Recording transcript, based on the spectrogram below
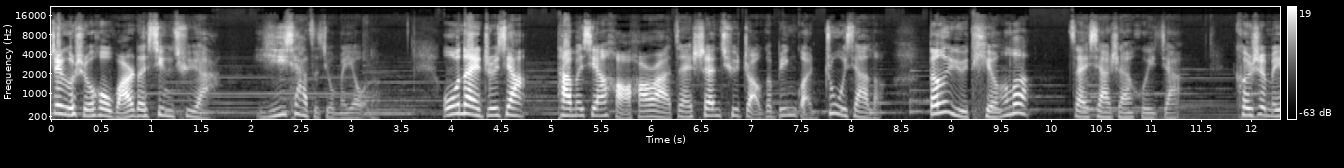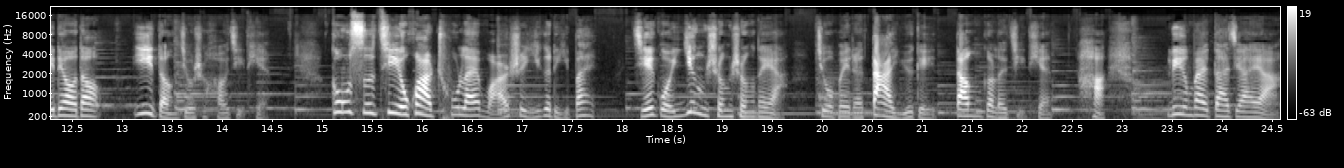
这个时候玩的兴趣啊，一下子就没有了。无奈之下，他们先好好啊在山区找个宾馆住下了，等雨停了再下山回家。可是没料到，一等就是好几天。公司计划出来玩是一个礼拜，结果硬生生的呀就被这大雨给耽搁了几天。哈，另外大家呀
